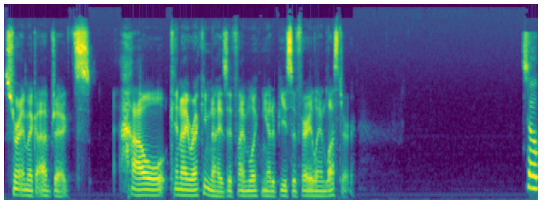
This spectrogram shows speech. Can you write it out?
ceramic objects, how can I recognize if I'm looking at a piece of Fairyland luster? So,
